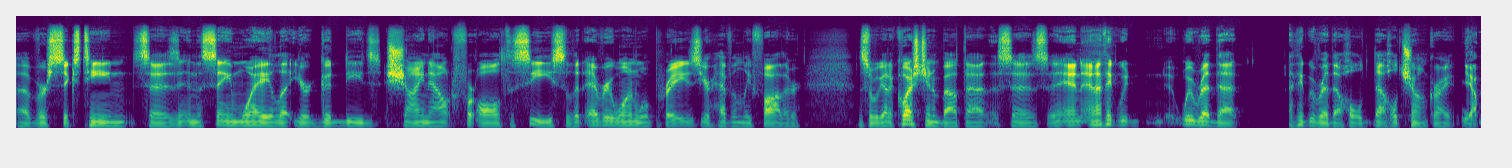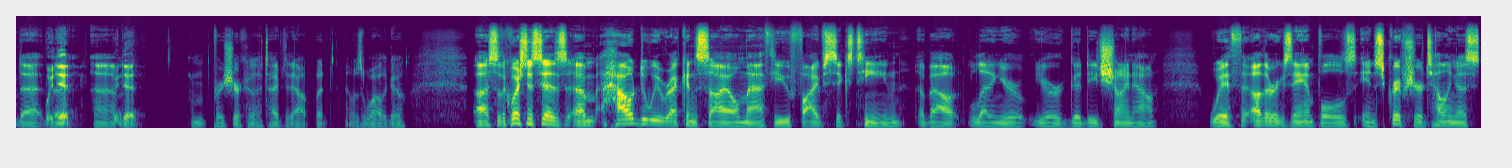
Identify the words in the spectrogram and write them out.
Uh, verse 16 says, In the same way, let your good deeds shine out for all to see, so that everyone will praise your heavenly Father. And so we got a question about that that says, and, and I think we we read that. I think we read that whole that whole chunk, right? Yeah, That- we the, did. um, we did. I'm pretty sure because I typed it out, but that was a while ago. Uh, so the question says, um, how do we reconcile Matthew five sixteen about letting your your good deeds shine out with other examples in Scripture telling us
